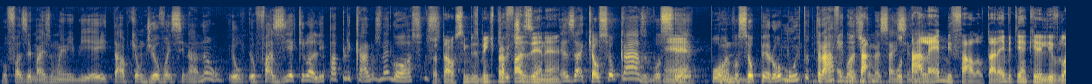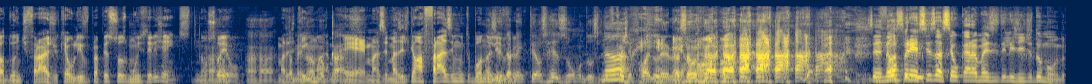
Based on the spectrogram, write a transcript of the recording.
vou fazer mais um MBA e tal, porque um dia eu vou ensinar. Não, eu, eu fazia aquilo ali para aplicar nos negócios. Total, simplesmente para fazer, né? Exato, que é o seu caso. Você, É. porra, O- você operou muito tráfego É, antes de começar a o ensinar. Taleb fala, o Taleb tem aquele livro lá do Antifrágil, que é o livro para pessoas muito inteligentes. Não sou eu. aham. Mas ele tem é uma, é, mas, mas ele tem uma frase muito boa no Mas livro. ainda bem que tem os resumos dos livros Não. que a gente pode ler, né? É, Você não precisa ser o cara mais inteligente do mundo.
